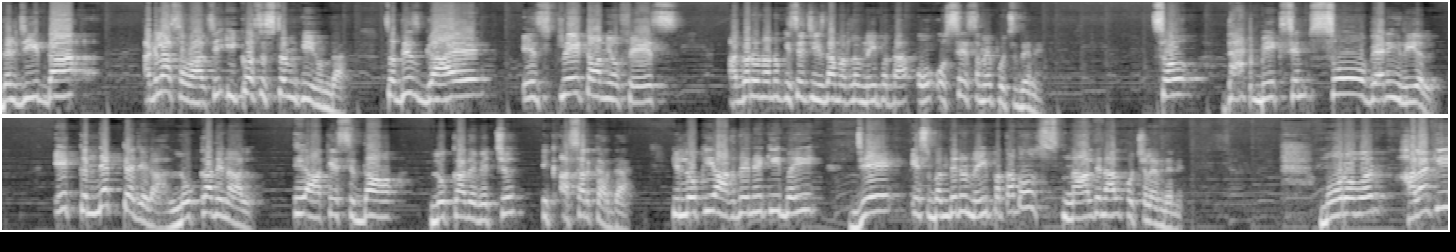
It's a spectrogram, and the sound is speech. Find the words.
ਦਲਜੀਤ ਦਾ ਅਗਲਾ ਸਵਾਲ ਸੀ ਇਕੋਸਿਸਟਮ ਕੀ ਹੁੰਦਾ? So this guy is straight on your face ਅਗਰ ਉਹਨਾਂ ਨੂੰ ਕਿਸੇ ਚੀਜ਼ ਦਾ ਮਤਲਬ ਨਹੀਂ ਪਤਾ ਉਹ ਉਸੇ ਸਮੇਂ ਪੁੱਛਦੇ ਨੇ so that makes him so very real. ਇਹ ਕਨੈਕਟ ਹੈ ਜਿਹੜਾ ਲੋਕਾਂ ਦੇ ਨਾਲ ਇਹ ਆ ਕੇ ਸਿੱਧਾ ਲੋਕਾਂ ਦੇ ਵਿੱਚ ਇੱਕ ਅਸਰ ਕਰਦਾ ਕਿ ਲੋਕੀ ਆਖਦੇ ਨੇ ਕਿ ਬਈ ਜੇ ਇਸ ਬੰਦੇ ਨੂੰ ਨਹੀਂ ਪਤਾ ਤਾਂ ਉਹ ਨਾਲ ਦੇ ਨਾਲ ਪੁੱਛ ਲੈਂਦੇ ਨੇ ਮੋਰਓਵਰ ਹਾਲਾਂਕਿ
